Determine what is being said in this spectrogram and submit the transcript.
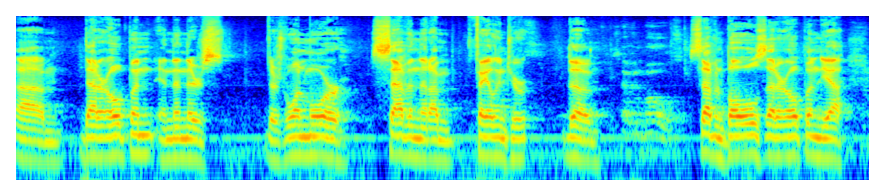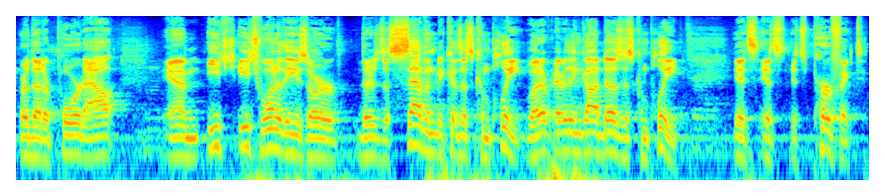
um, that are open, and then there's there's one more seven that I'm failing to the Seven bowls. seven bowls that are open, yeah, or that are poured out. And each each one of these are there's a seven because it's complete. Whatever everything God does is complete. It's it's it's perfect.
